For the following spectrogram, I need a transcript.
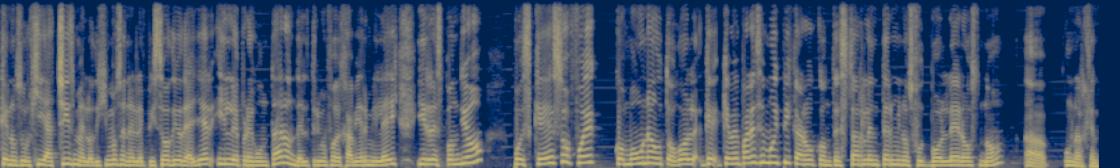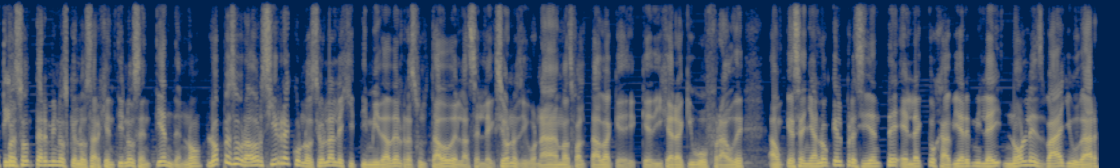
que nos surgía chisme, lo dijimos en el episodio de ayer y le preguntaron del triunfo de Javier Milei y respondió pues que eso fue como un autogol, que, que me parece muy pícaro contestarle en términos futboleros, ¿no? Un argentino. Pues son términos que los argentinos entienden, ¿no? López Obrador sí reconoció la legitimidad del resultado de las elecciones, digo, nada más faltaba que, dijera que hubo fraude, aunque señaló que el presidente electo Javier Milei no les va a ayudar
